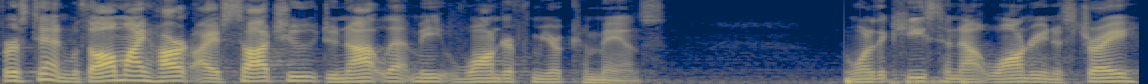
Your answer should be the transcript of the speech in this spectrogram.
Verse 10 With all my heart I have sought you. Do not let me wander from your commands. One of the keys to not wandering astray,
